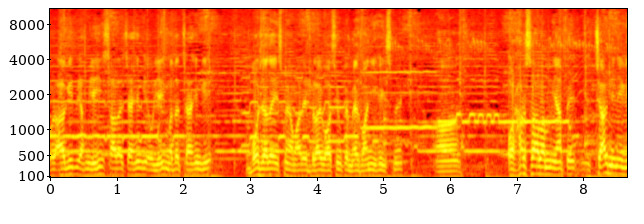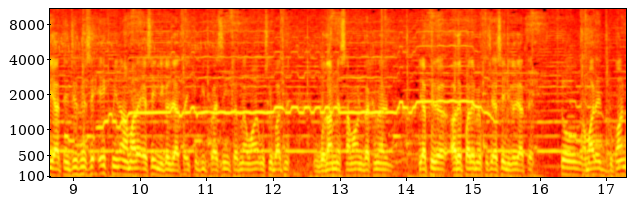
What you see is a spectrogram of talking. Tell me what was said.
और आगे भी हम यही सारा चाहेंगे और यही मदद चाहेंगे बहुत ज़्यादा इसमें हमारे बिलाई वासियों की मेहरबानी है इसमें। आ, और हर साल हम यहाँ पे चार महीने के लिए आते हैं जिसमें से एक महीना हमारा ऐसे ही निकल जाता है क्योंकि प्राइसिंग करना वहाँ उसके बाद में गोदाम में सामान रखना या फिर अरे परे में कुछ ऐसे ही निकल जाते हैं। तो हमारे दुकान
